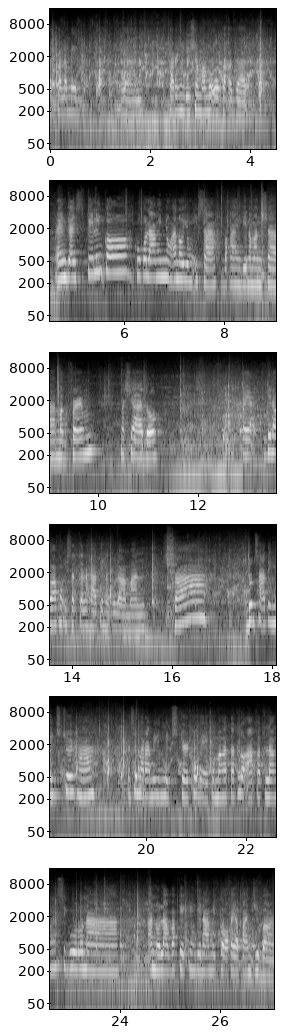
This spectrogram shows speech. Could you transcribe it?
nagpalamig. Ayan, para hindi siya mamuo kaagad. Ayun guys, feeling ko kukulangin yung ano yung isa, baka hindi naman siya mag-firm masyado. Kaya ginawa kong isa't kalahati na gulaman sa doon sa ating mixture ha. Kasi marami yung mixture ko eh. Kung mga tatlo, apat lang siguro na ano lava cake yung ginamit ko o kaya panji bar.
